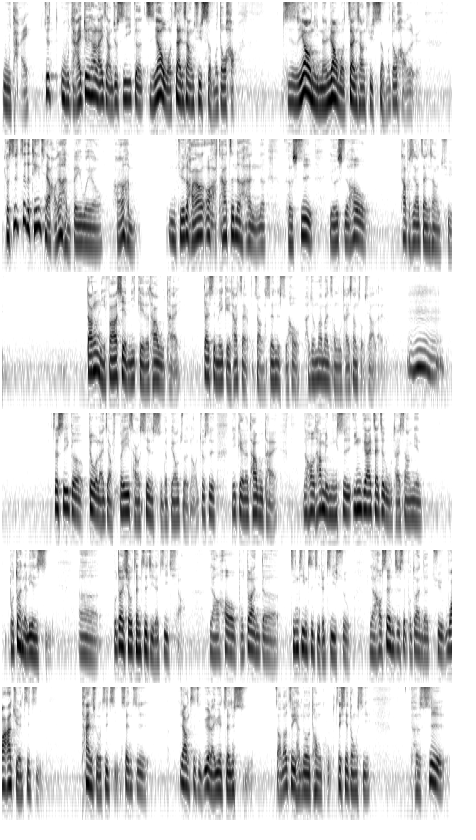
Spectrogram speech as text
舞台就舞台对他来讲就是一个，只要我站上去什么都好，只要你能让我站上去什么都好的人。可是这个听起来好像很卑微哦，好像很你觉得好像哇，他真的很呢。可是有的时候他不是要站上去，当你发现你给了他舞台，但是没给他掌掌声的时候，他就慢慢从舞台上走下来了。嗯。这是一个对我来讲非常现实的标准哦，就是你给了他舞台，然后他明明是应该在这个舞台上面不断的练习，呃，不断修正自己的技巧，然后不断的精进自己的技术，然后甚至是不断的去挖掘自己、探索自己，甚至让自己越来越真实，找到自己很多的痛苦这些东西。可是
